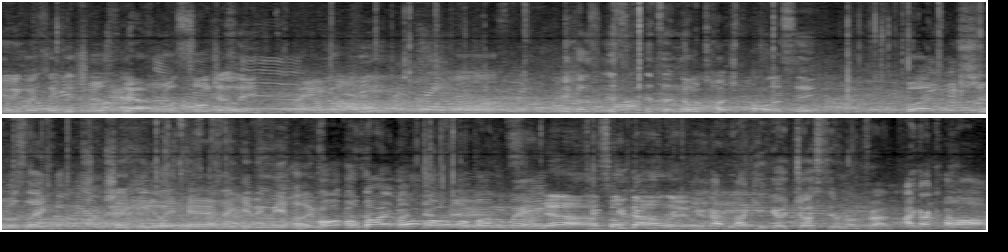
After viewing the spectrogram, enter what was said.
getting my signatures, Yeah. everyone was so jelly. Because it's, it's a no-touch policy. But she was like shaking my hand and giving me hugs. Oh oh, oh, oh, oh, by, oh, oh, oh, by the way, Yeah, you, so you got, value. you got lucky because Justin on front. I got cut off.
